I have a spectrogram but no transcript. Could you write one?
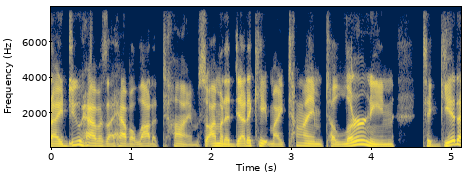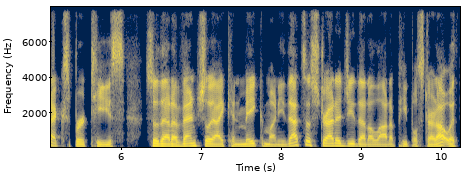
I do have is I have a lot of time. So I'm going to dedicate my time to learning to get expertise so that eventually I can make money. That's a strategy that a lot of people start out with.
